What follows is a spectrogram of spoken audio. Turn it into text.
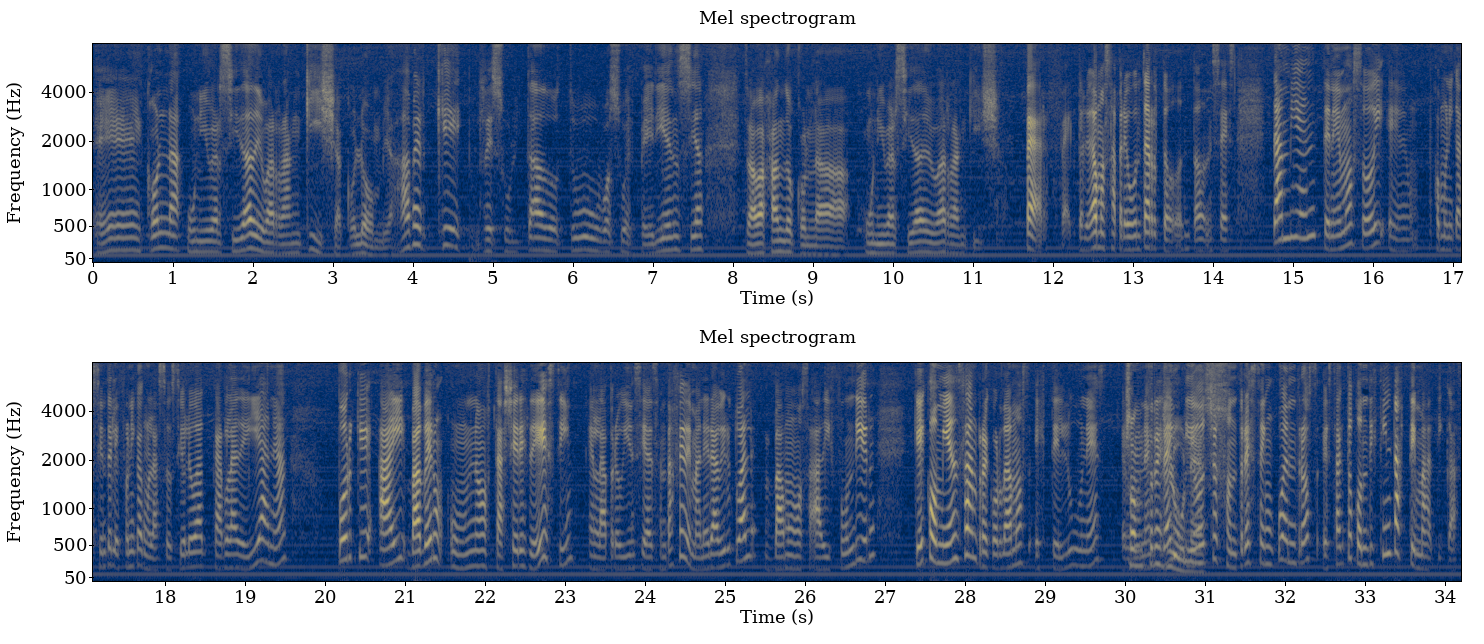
eh, con la Universidad de Barranquilla, Colombia. A ver qué resultado tuvo su experiencia trabajando con la Universidad de Barranquilla. Perfecto, le vamos a preguntar todo entonces. También tenemos hoy eh, comunicación telefónica con la socióloga Carla de Guiana, porque ahí va a haber unos talleres de ESI en la provincia de Santa Fe de manera virtual. Vamos a difundir que comienzan, recordamos, este lunes. el Son lunes tres 28, lunes. Son tres encuentros, exacto, con distintas temáticas.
